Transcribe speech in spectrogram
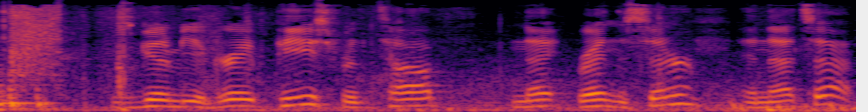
This is gonna be a great piece for the top, right in the center, and that's that.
